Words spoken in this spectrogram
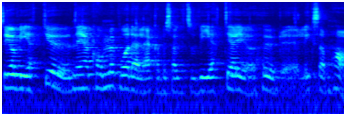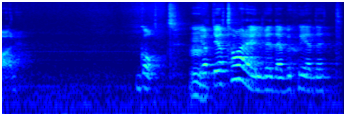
Så jag vet ju, när jag kommer på det här läkarbesöket så vet jag ju hur det liksom har gått. Mm. Jag, jag tar hellre det där beskedet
